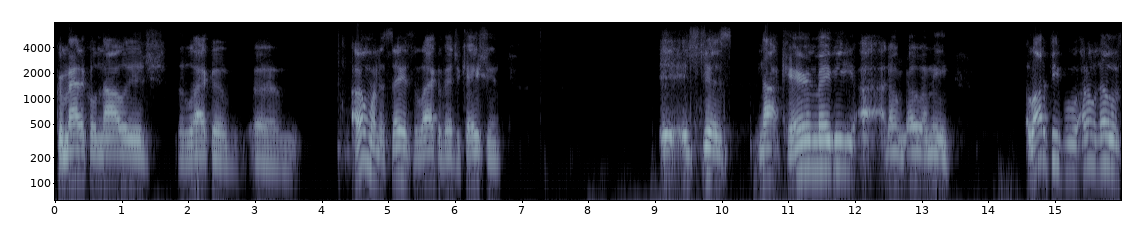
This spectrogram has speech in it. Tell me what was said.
grammatical knowledge, the lack of um I don't want to say it's the lack of education. It, it's just not caring maybe. I, I don't know. I mean, a lot of people i don't know if,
